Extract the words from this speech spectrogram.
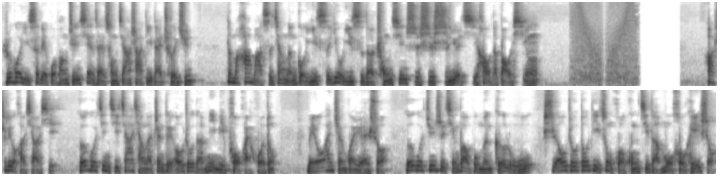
如果以色列国防军现在从加沙地带撤军，那么哈马斯将能够一次又一次地重新实施十月七号的暴行。二十六号消息，俄国近期加强了针对欧洲的秘密破坏活动。美欧安全官员说，俄国军事情报部门格鲁乌是欧洲多地纵火攻击的幕后黑手，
